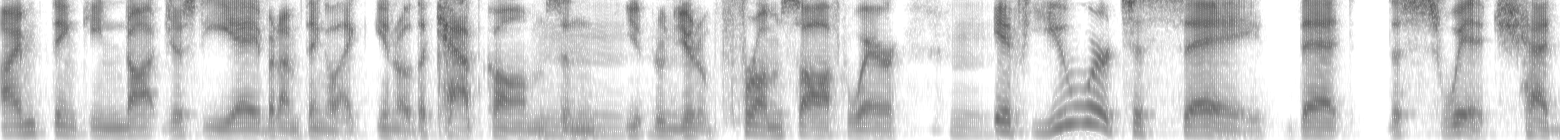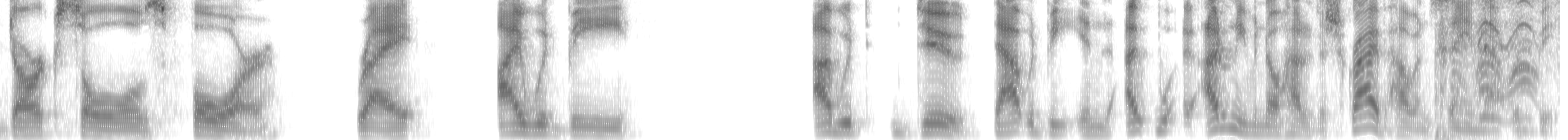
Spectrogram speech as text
I'm thinking not just EA, but I'm thinking like, you know, the Capcoms and you, Mhm. you know from software. Hmm. If you were to say that the Switch had Dark Souls 4, right? I would be I would dude, that would be in I, I don't even know how to describe how insane that would be.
